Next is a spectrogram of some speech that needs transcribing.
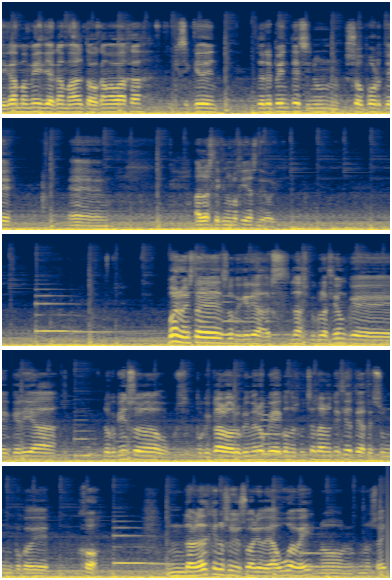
de gama media, gama alta o gama baja, que se queden de repente sin un soporte eh, a las tecnologías de hoy. Bueno, esta es lo que quería, la especulación que quería, lo que pienso, porque claro, lo primero que cuando escuchas la noticia te haces un poco de jo. La verdad es que no soy usuario de Huawei, no, no sé,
